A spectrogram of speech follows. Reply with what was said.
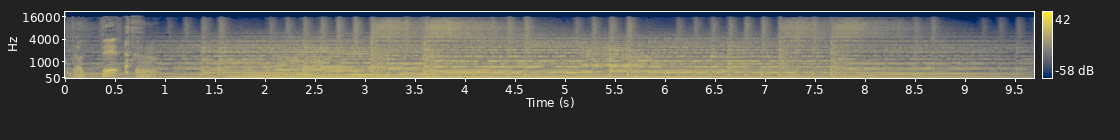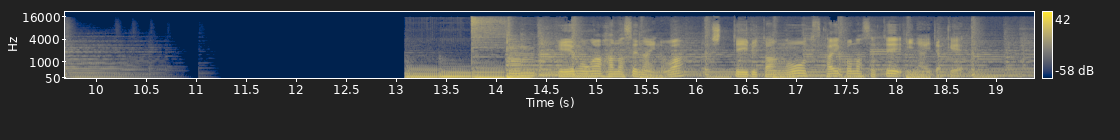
だって、うん、英語が話せないのは知っている単語を使いこなせていないだけ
